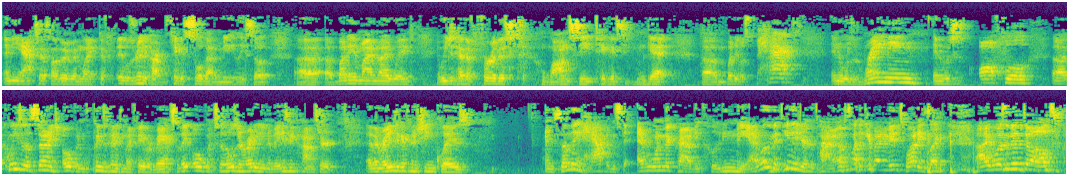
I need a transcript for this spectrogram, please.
any access other than like the, it was really hard. The tickets sold out immediately. So uh, a buddy of mine and I went, and we just had the furthest lawn seat tickets you can get. Um, but it was packed, and it was raining, and it was just awful. Uh, Queens of the Stone Age opened. Queens of the Stone Age is my favorite band, so they opened. So it was already an amazing concert. And then Rage Against the Machine plays and something happens to everyone in the crowd, including me. And I wasn't a teenager at the time. I was like in my mid twenties. Like I was an adult,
